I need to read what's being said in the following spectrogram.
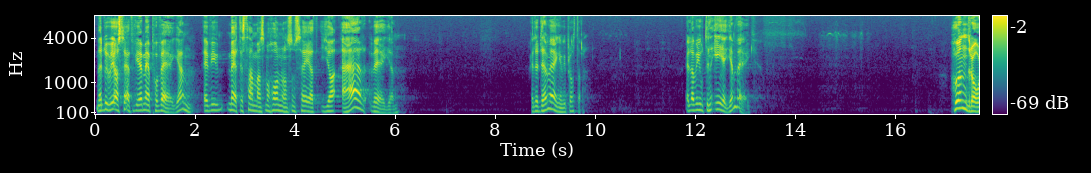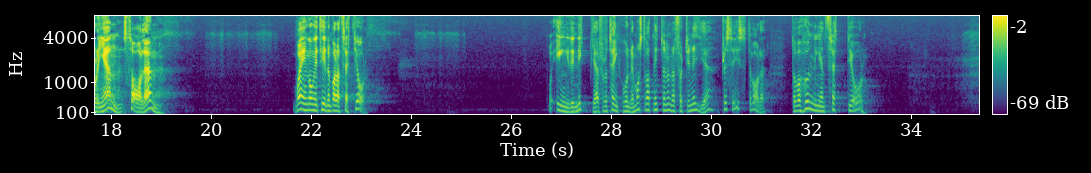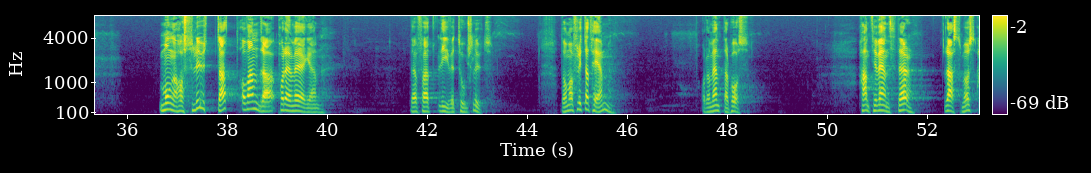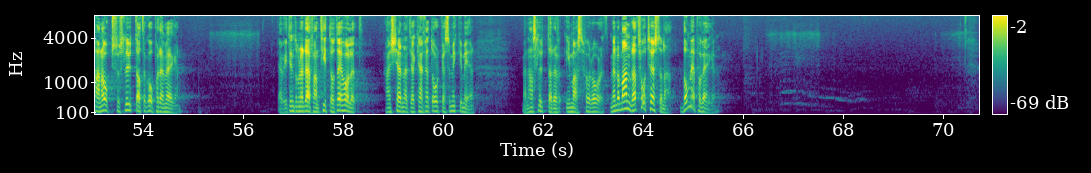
När du och jag säger att vi är med på vägen, är vi med tillsammans med honom som säger att jag är vägen? Är det den vägen vi pratar? Eller har vi gjort en egen väg? Hundraåringen Salem var en gång i tiden bara 30 år. Ingrid nickar, för då tänker hon det måste varit 1949. Precis, det var det. Då var hundringen 30 år. Många har slutat att vandra på den vägen därför att livet tog slut. De har flyttat hem och de väntar på oss. Han till vänster, Rasmus, han har också slutat att gå på den vägen. Jag vet inte om det är därför han tittar åt det hållet. Han känner att jag kanske inte orkar så mycket mer. Men han slutade i mars förra året. Men de andra två töserna, de är på vägen.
